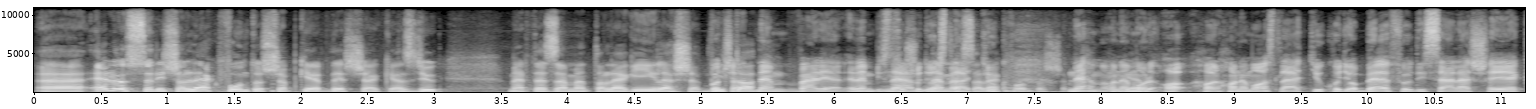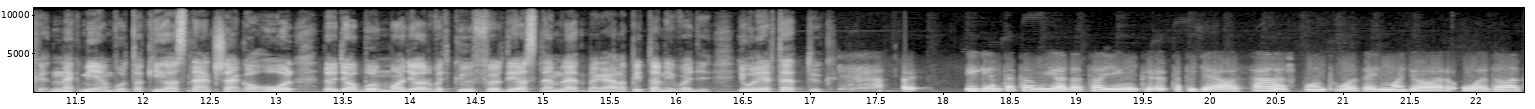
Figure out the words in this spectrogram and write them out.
Eh, Először is a legfontosabb kérdéssel kezdjük, mert ezzel ment a legélesebb Bocsánat, vita. nem, várjál, nem biztos, Nem, hogy nem azt ez a látjuk. legfontosabb. Nem, hanem, a, ha, hanem azt látjuk, hogy a belföldi szálláshelyeknek milyen volt a kihasználtsága, hol, de hogy abból magyar vagy külföldi, azt nem lehet megállapítani, vagy jól értettük? Igen, tehát a mi adataink, tehát ugye a szállás.hu az egy magyar oldal,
